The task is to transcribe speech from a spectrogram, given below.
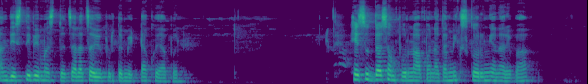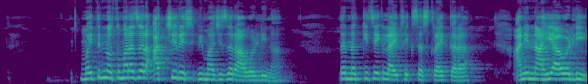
आणि दिसते बी मस्त. चला चवीपुरतं मीठ टाकूया आपण. हे सुद्धा संपूर्ण आपण आता मिक्स करून घेणार आहे पहा. मैत्रिणी तुम्हाला जर आजची रेसिपी माझी जर आवडली ना तर नक्कीच एक लाईक एक सबस्क्राईब करा. आणि नाही आवडली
